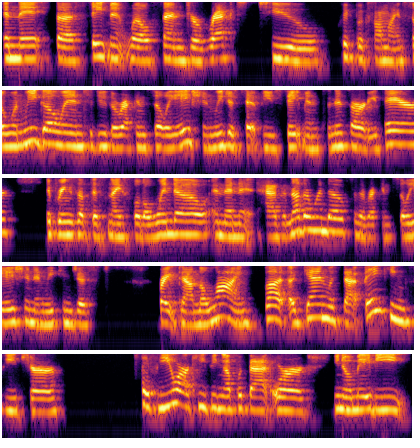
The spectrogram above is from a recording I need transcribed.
and they the statement will send direct to QuickBooks Online. So when we go in to do the reconciliation, we just hit view statements and it's already there. It brings up this nice little window, and then it has another window for the reconciliation, and we can just write down the line. But again, with that banking feature, if you are keeping up with that, or you know maybe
